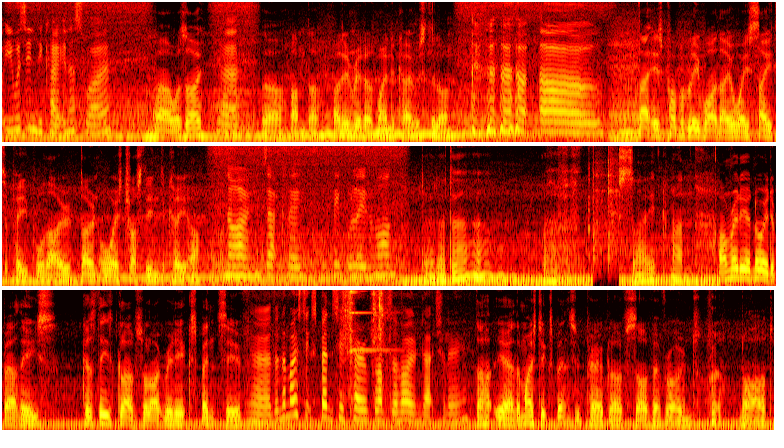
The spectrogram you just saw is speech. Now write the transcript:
Well, you was indicating, that's why. Oh, was I? Yeah. Oh, bummed her. I didn't realise my indicator was still on. Oh, That is probably why they always say to people, though, don't always trust the indicator. no, exactly. People leave them on. Da da da. Oh, for f- sake, man. I'm really annoyed about these because these gloves were like really expensive. Yeah, they're the most expensive pair of gloves I've owned actually. The, yeah, the most expensive pair of gloves I've ever owned. not hard.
